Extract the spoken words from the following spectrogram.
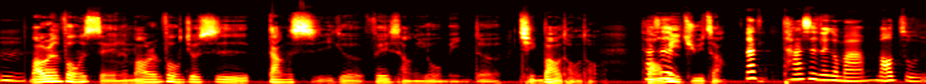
嗯，毛人凤是谁呢？毛人凤就是当时一个非常有名的情报头头，保密局长。那他是那个吗？毛主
